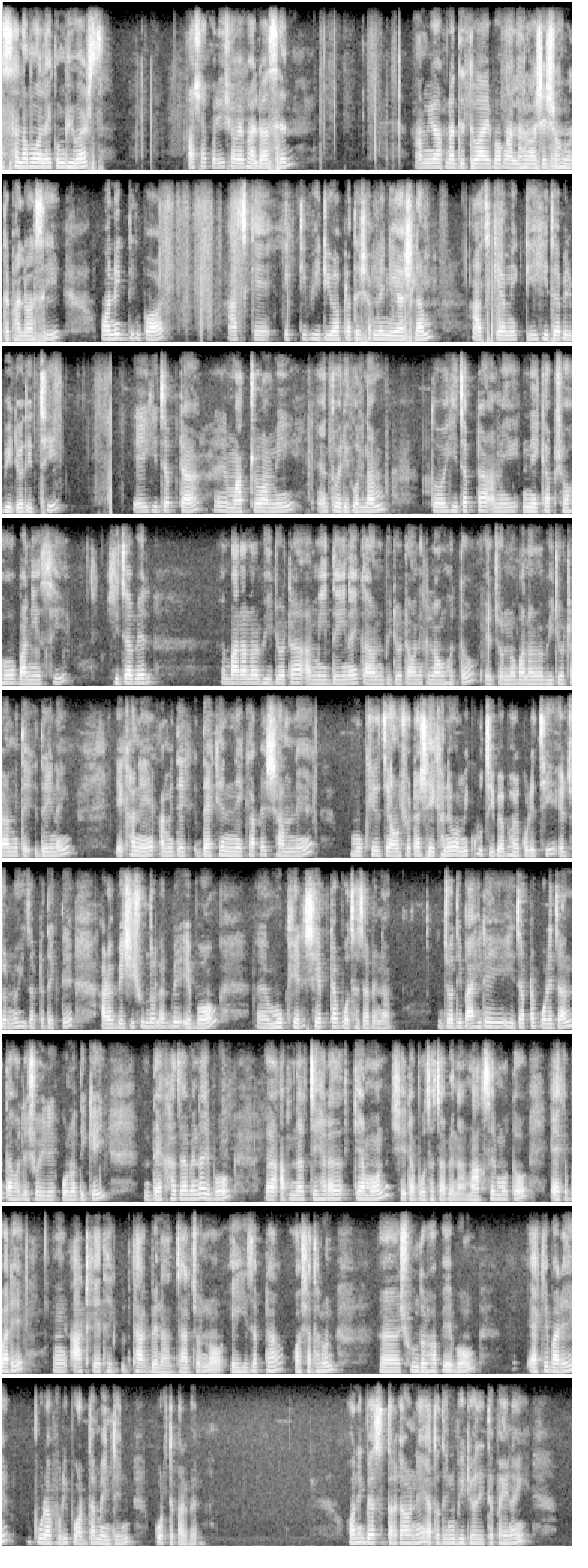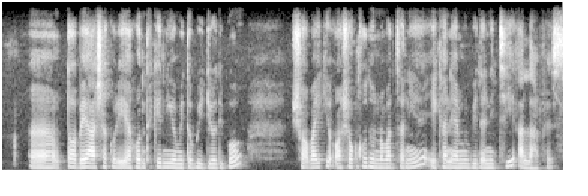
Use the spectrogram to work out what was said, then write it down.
আসসালামু আলাইকুম ভিউয়ার্স। আশা করি সবাই ভালো আছেন। আমিও আপনাদের দোয়া এবং আল্লাহর অশেষ সহমতে ভালো আছি। অনেক দিন পর আজকে একটি ভিডিও আপনাদের সামনে নিয়ে আসলাম। আজকে আমি একটি হিজাবের ভিডিও দিচ্ছি। এই হিজাবটা মাত্র আমি তৈরি করলাম। তো হিজাবটা আমি নেকআপ সহ বানিয়েছি। হিজাবের বানানোর ভিডিওটা আমি দেই নাই, কারণ ভিডিওটা অনেক লং হতো এর জন্য বানানোর ভিডিওটা আমি দেই নাই। এখানে আমি দেখেন মেকআপের সামনে মুখের যে অংশটা, সেখানেও আমি কুচি ব্যবহার করেছি, এর জন্য হিজাবটা দেখতে আরও বেশি সুন্দর লাগবে এবং মুখের শেপটা বোঝা যাবে না। যদি বাহিরে এই হিজাবটা পরে যান, তাহলে শরীরে কোনো দিকেই দেখা যাবে না এবং আপনার চেহারা কেমন সেটা বোঝা যাবে না। মাস্কের মতো একবারে আটকে থাকবে না। যার জন্য এই হিজাবটা অসাধারণ সুন্দর হবে এবং একেবারে পুরাপুরি পর্দা মেনটেন করতে পারবেন। অনেক ব্যস্ততার কারণে এতদিন ভিডিও দিতে পারি নাই। তবে আশা করি এখন থেকে নিয়মিত ভিডিও দিব। সবাইকে অসংখ্য ধন্যবাদ জানিয়ে এখানে আমি বিদায় নিচ্ছি। আল্লাহ হাফেজ।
